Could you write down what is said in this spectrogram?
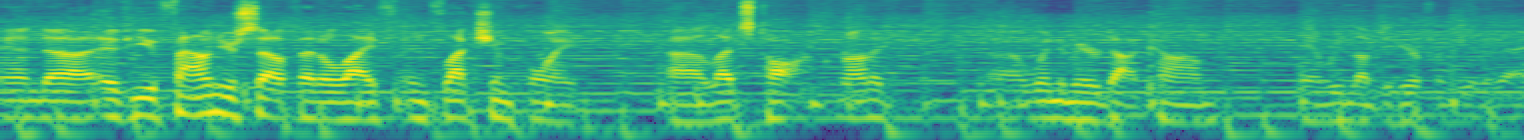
And uh, if you found yourself at a life inflection point, uh, let's talk. Ron at uh, Windermere.com. And we'd love to hear from you today.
